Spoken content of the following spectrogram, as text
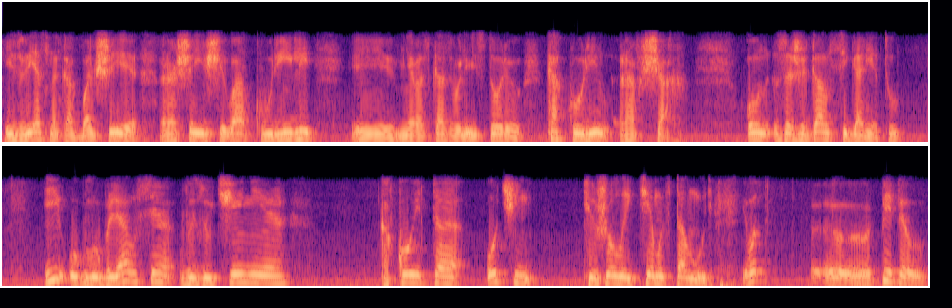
Известно, как большие Раши и Шива курили. И мне рассказывали историю, как курил Равшах. Он зажигал сигарету – и углублялся в изучение какой-то очень тяжелой темы в Талмуде. И вот э, пепел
